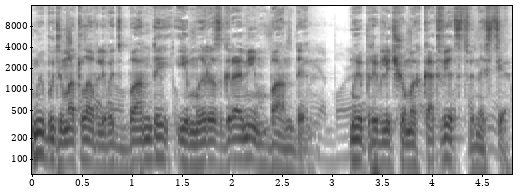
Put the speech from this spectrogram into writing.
Мы будем отлавливать банды, и мы разгромим банды. Мы привлечем их к ответственности.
